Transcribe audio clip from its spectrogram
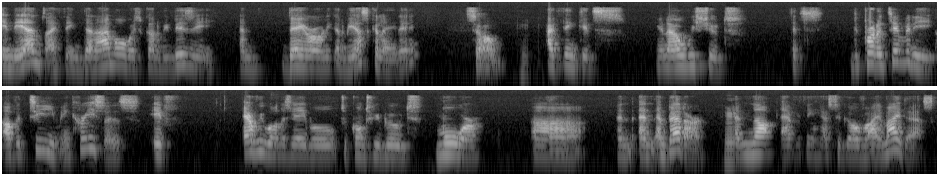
In the end, I think then I'm always going to be busy, and they are only going to be escalating. So I think it's you know we should it's the productivity of a team increases if everyone is able to contribute more uh, and, and, and better, and not everything has to go via my desk.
